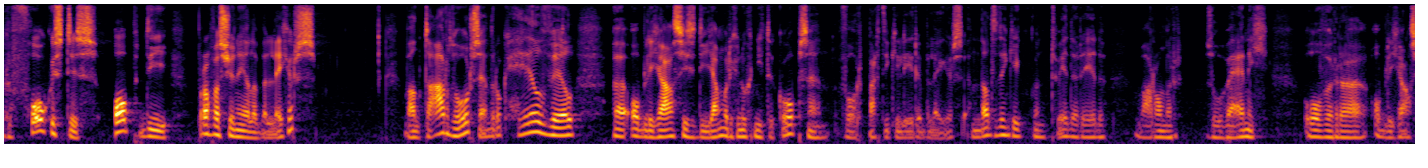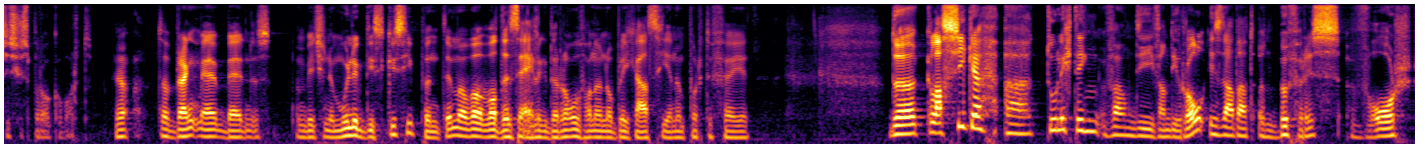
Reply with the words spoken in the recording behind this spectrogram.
gefocust is op die professionele beleggers. Want daardoor zijn er ook heel veel uh, obligaties die jammer genoeg niet te koop zijn voor particuliere beleggers. En dat is denk ik ook een tweede reden waarom er zo weinig over uh, obligaties gesproken wordt. Ja, dat brengt mij bij dus een beetje een moeilijk discussiepunt. Hè? Maar wat, wat is eigenlijk de rol van een obligatie in een portefeuille? De klassieke uh, toelichting van die, van die rol is dat dat een buffer is voor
